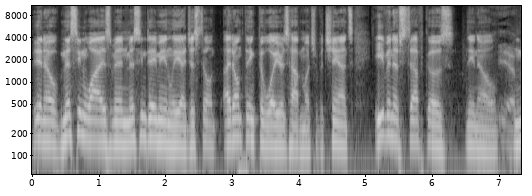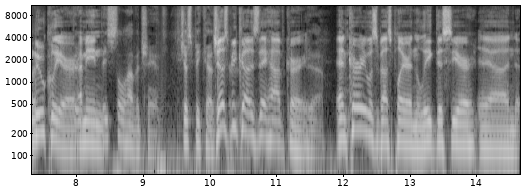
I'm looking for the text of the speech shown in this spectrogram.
you know, missing Wiseman, missing Damion Lee, I just don't. I don't think the Warriors have much of a chance, even if Steph goes, you know, Yeah, nuclear. They- I mean, they still have a chance just because. just because they have Curry. Yeah. And Curry was the best player in the league this year, and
